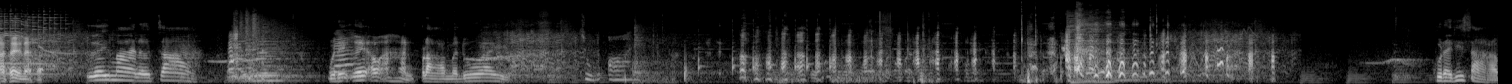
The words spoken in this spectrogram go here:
อะไรนะ เอ้ยมาแล้วจ้า วันนี้เอ้ยเอาอาหารปลามาด้วย จูออน คุณนายที่สาม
